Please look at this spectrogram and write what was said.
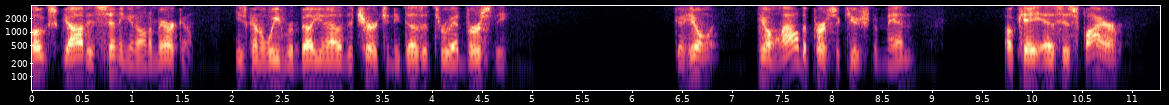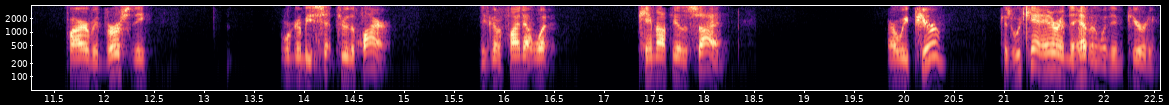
Folks, God is sending it on America. He's going to weed rebellion out of the church, and He does it through adversity. He'll He'll allow the persecution of men, okay, as His fire, fire of adversity. We're going to be sent through the fire. He's going to find out what came out the other side. Are we pure? Because we can't enter into heaven with impurity.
